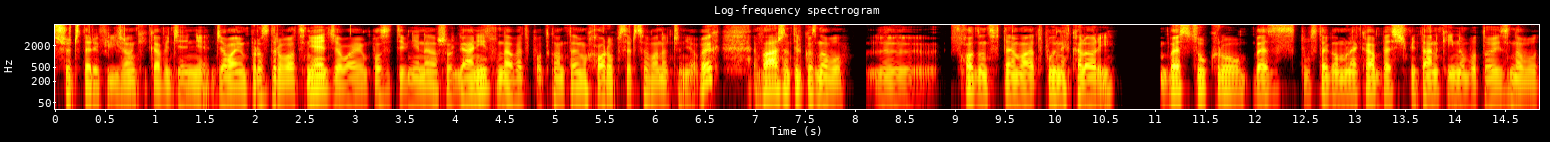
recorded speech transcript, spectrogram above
3-4 filiżanki kawy dziennie działają prozdrowotnie, działają pozytywnie na nasz organizm, nawet pod kątem chorób sercowo-naczyniowych. Ważne tylko znowu, yy, wchodząc w temat płynnych kalorii, bez cukru, bez tłustego mleka, bez śmietanki, no bo to jest znowu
